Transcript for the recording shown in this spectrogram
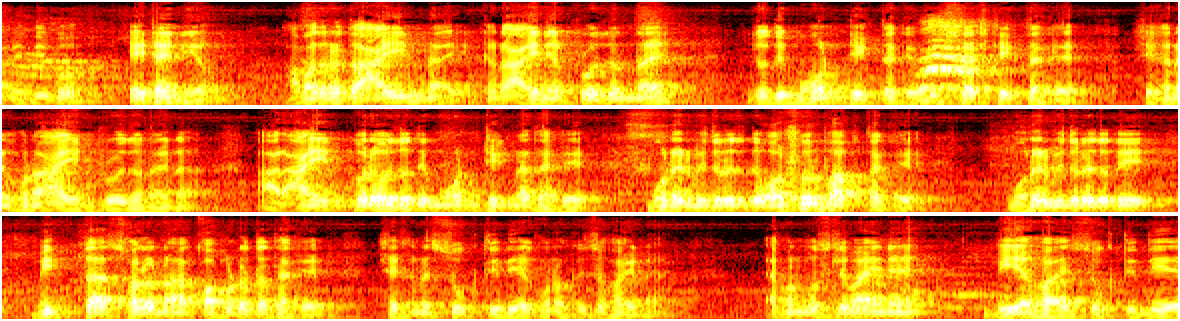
আমি দিব, এটাই নিয়ম। আমাদের হয়তো আইন নাই, কারণ আইনের প্রয়োজন নাই। যদি মন ঠিক থাকে, বিশ্বাস ঠিক থাকে, সেখানে কোনো আইন প্রয়োজন হয় না। আর আইন করেও যদি মন ঠিক না থাকে, মনের ভিতরে যদি অসুর ভাব থাকে, মনের ভিতরে যদি মিথ্যা, ছলনা, কপটতা থাকে, সেখানে চুক্তি দিয়ে কোনো কিছু হয় না। এখন মুসলিম আইনে বিয়ে হয়, চুক্তি দিয়ে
